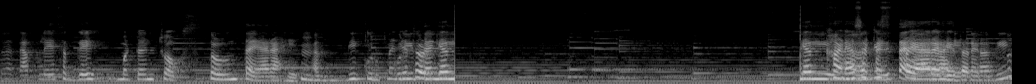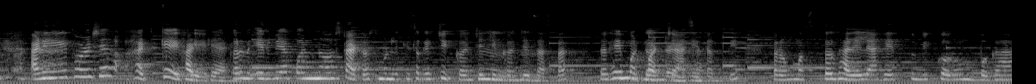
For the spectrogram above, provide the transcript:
तर आता आपले सगळे मटन चॉप्स तळून तयार आहेत हम्म. अगदी म्हणजे कुरकुरीत थोडक्यात खाण्यासाठी हा, तयार आहेत. अगदी आणि थोडेसे हटके हे. हटके. कारण एरवी आपण स्टार्टर्स म्हणलं की सगळे चिकनचे चिकनचेच. असतात तर हे मटनचे मटणचे. आहेत अगदी तर मस्त झालेले आहेत तुम्ही करून बघा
